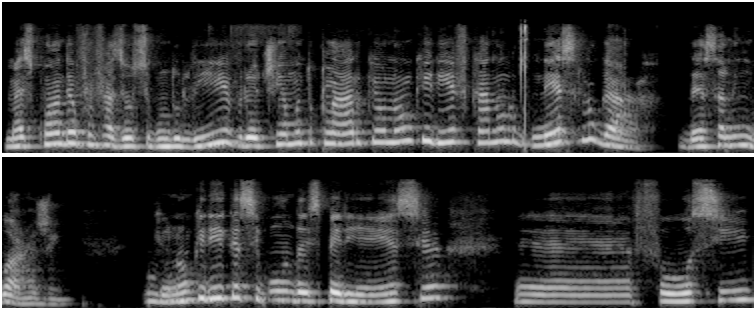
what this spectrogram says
Mas quando eu fui fazer o segundo livro, eu tinha muito claro que eu não queria ficar no, nesse lugar, dessa linguagem que eu não uhum. queria que a segunda experiência é, fosse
